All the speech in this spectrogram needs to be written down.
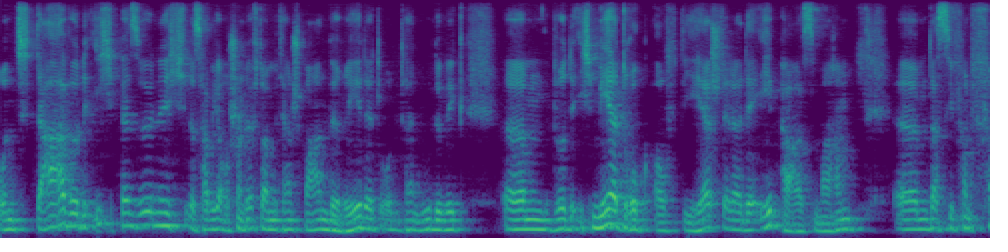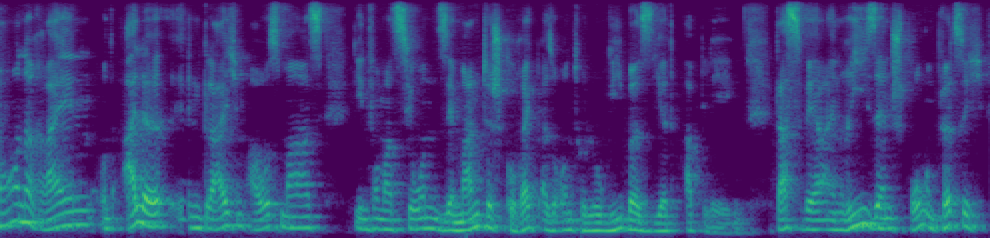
Und da würde ich persönlich, das habe ich auch schon öfter mit Herrn Spahn beredet und Herrn Ludewig, ähm, würde ich mehr Druck auf die Hersteller der E-Pass machen, ähm, dass sie von vornherein und alle in gleichem Ausmaß die Informationen semantisch korrekt, also ontologiebasiert ablegen. Das wäre ein Riesensprung und plötzlich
